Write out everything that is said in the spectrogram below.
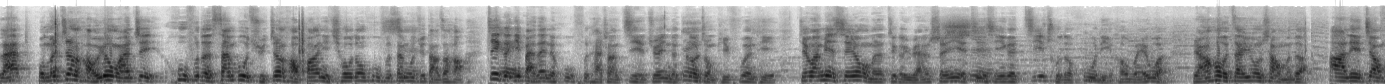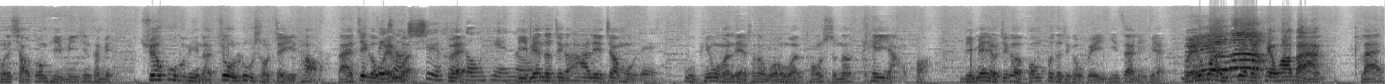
来，我们正好用完这护肤的三部曲，正好帮你秋冬护肤三部曲打造好。这个你摆在你的护肤台上，解决你的各种皮肤问题。洁完面先用我们的这个原生液进行一个基础的护理和维稳，然后再用上我们的二裂酵母的小棕瓶明星产品。缺护肤品的就入手这一套，来这个维稳，适合对冬天哦里面的这个二裂酵母对抚平我们脸上的纹纹，同时呢 K 氧化，里面有这个丰富的这个维 E 在里面，维稳界的天花板。来，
